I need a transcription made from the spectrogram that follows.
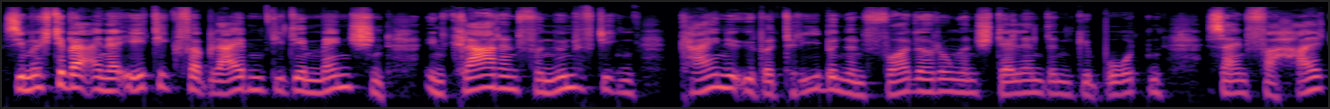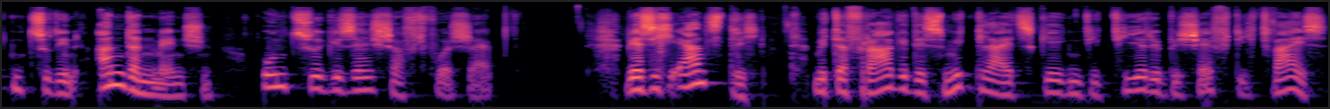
Sie möchte bei einer Ethik verbleiben, die dem Menschen in klaren, vernünftigen, keine übertriebenen Forderungen stellenden Geboten sein Verhalten zu den anderen Menschen und zur Gesellschaft vorschreibt. Wer sich ernstlich mit der Frage des Mitleids gegen die Tiere beschäftigt, weiß,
